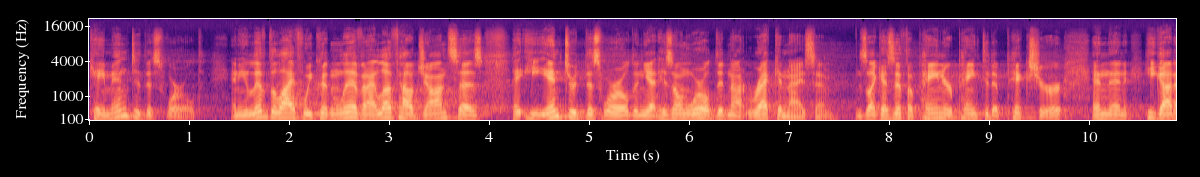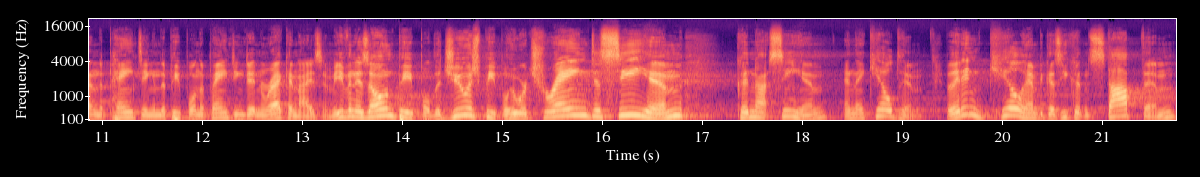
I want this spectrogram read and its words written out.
came into this world. And he lived the life we couldn't live. And I love how John says that he entered this world, and yet his own world did not recognize him. It's like as if a painter painted a picture, and then he got in the painting, and the people in the painting didn't recognize him. Even his own people, the Jewish people who were trained to see him, could not see him, and they killed him. But they didn't kill him because he couldn't stop them.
